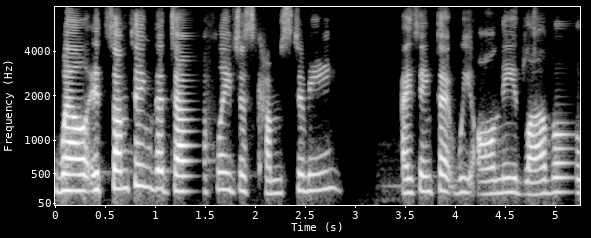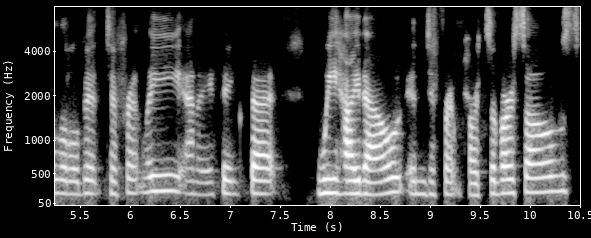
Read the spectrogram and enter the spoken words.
Well, it's something that definitely just comes to me. I think that we all need love a little bit differently. And I think that we hide out in different parts of ourselves.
